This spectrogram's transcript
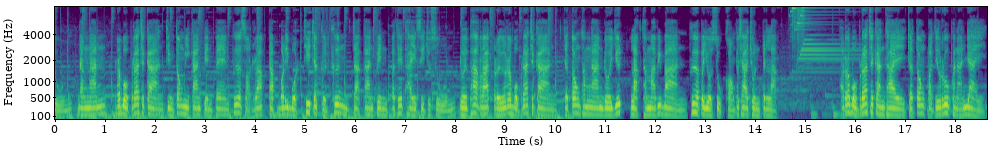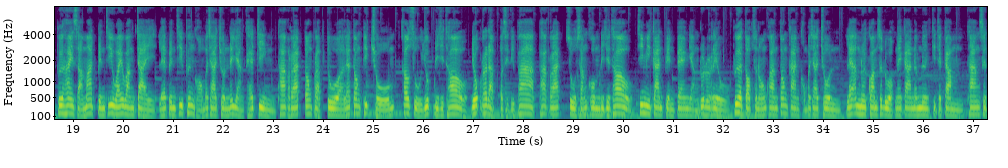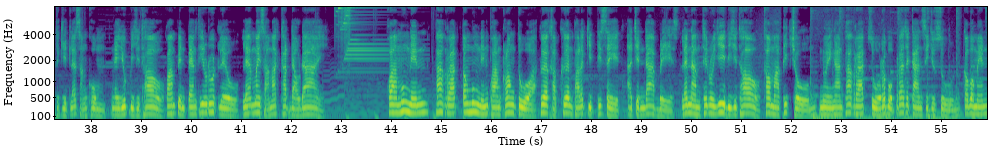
4.0 ดังนั้น ระบบราชการจึงต้องมีการเปลี่ยนแปลงเพื่อสอดรับกับบริบทที่จะเกิดขึ้นจากการเป็นประเทศไทย 4.0 โดยภาครัฐหรือระบบราชการจะต้องทำงานโดยยึดหลักธรรมาภิบาล เพื่อประโยชน์สุขของประชาชนเป็นหลัก ระบบราชการไทยจะต้องปฏิรูปขนาดใหญ่ เพื่อให้สามารถเป็นที่ไว้วางใจ และเป็นที่พึ่งของประชาชนได้อย่างแท้จริง ภาครัฐต้องปรับตัวและต้องพลิกโฉม เข้าสู่ยุคดิจิทัล ยกระดับประสิทธิภาพ ภาครัฐ สู่สังคมดิจิทัล ที่มีการเปลี่ยนแปลงอย่างรวดเร็ว เพื่อตอบสนองความต้องการของประชาชน และอำนวยความสะดวกในการดำเนินกิจกรรม ทางเศรษฐกิจและสังคม ในยุคดิจิทัล ความเปลี่ยนแปลงที่รวดเร็ว และไม่สามารถคาดเดาได้ ความมุ่งเน้น ภาครัฐต้องมุ่งเน้นความคล่องตัว เพื่อขับเคลื่อนภารกิจพิเศษ Agenda Base และนำเทคโนโลยีดิจิทัล เข้ามาพลิกโฉม หน่วยงานภาครัฐสู่ระบบราชการ 4.0 Government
